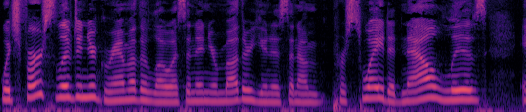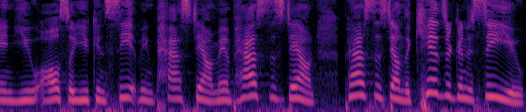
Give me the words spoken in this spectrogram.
which first lived in your grandmother Lois and in your mother Eunice, and I'm persuaded now lives in you also. You can see it being passed down. Man, pass this down. Pass this down. The kids are going to see you.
